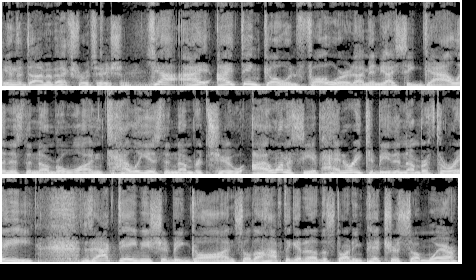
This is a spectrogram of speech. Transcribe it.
in the Diamondbacks rotation. Yeah, I, I think going forward, I mean, I see Gallen is the number one, Kelly is the number two. I want to see if Henry could be the number three. Zach Davies should be gone, so they'll have to get another starting pitcher somewhere.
